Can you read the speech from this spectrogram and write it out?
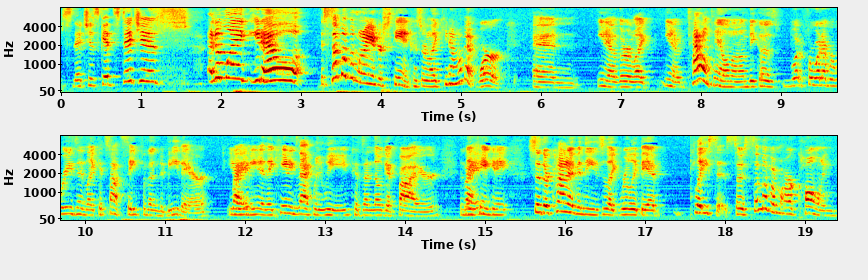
Snitches get stitches. And I'm like, you know, some of them I understand because they're like, you know, I'm at work and, you know, they're like, you know, tattletaling on them because what, for whatever reason, like, it's not safe for them to be there. You know what I mean? And they can't exactly leave because then they'll get fired and Right. they can't get any. So they're kind of in these, like, really bad places. So some of them are calling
